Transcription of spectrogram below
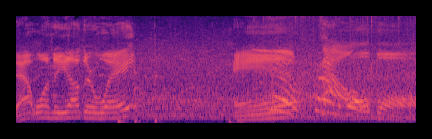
That one the other way. And foul ball.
